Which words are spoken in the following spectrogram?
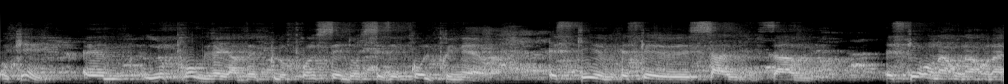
Ok. Euh, le progrès avec le français dans ces écoles primaires, est-ce que, est que ça, ça est-ce qu'on a, on a, on a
